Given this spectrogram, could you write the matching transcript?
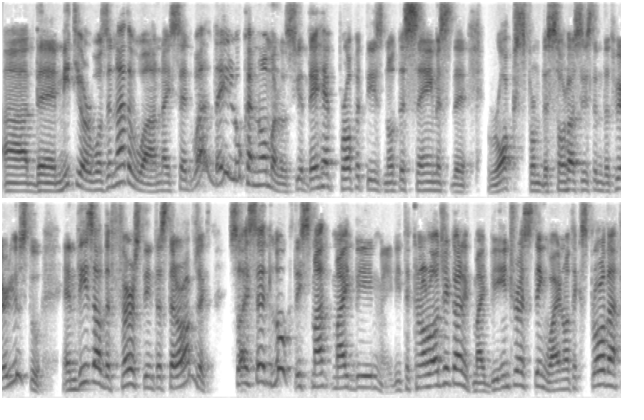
uh, the meteor was another one. I said, well, they look anomalous. They have properties not the same as the rocks from the solar system that we're used to. And these are the first interstellar objects. So I said, look, this might, might be maybe technological. It might be interesting. Why not explore that?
